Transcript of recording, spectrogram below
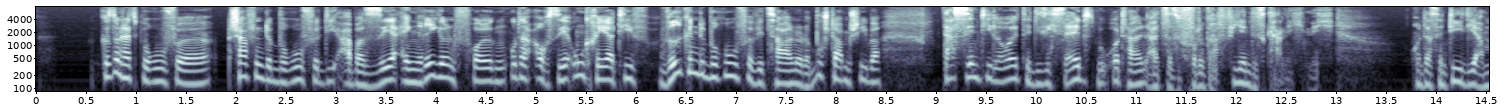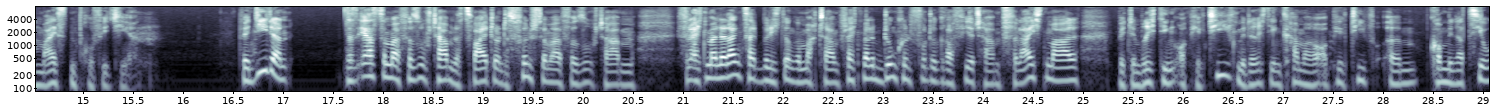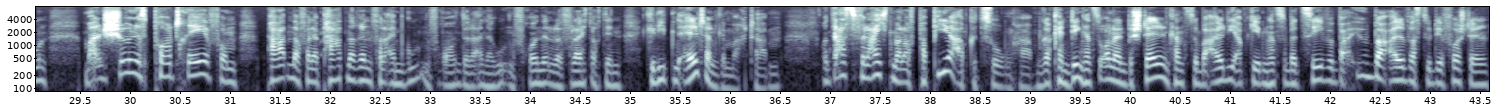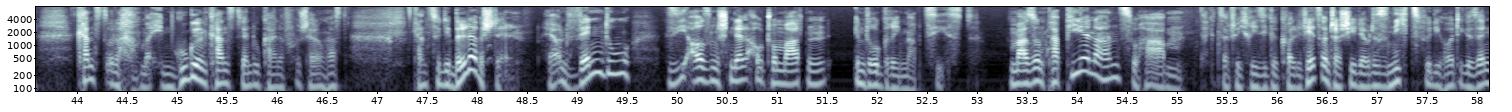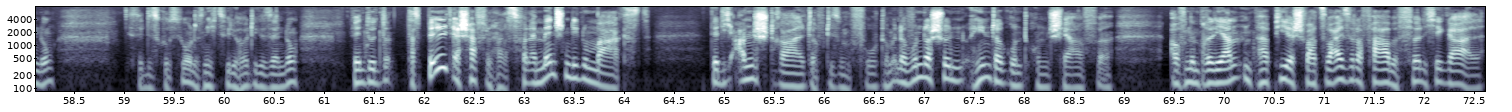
Gesundheitsberufe, schaffende Berufe, die aber sehr eng Regeln folgen oder auch sehr unkreativ wirkende Berufe wie Zahlen- oder Buchstabenschieber, das sind die Leute, die sich selbst beurteilen als das Fotografieren, das kann ich nicht. Und das sind die, die am meisten profitieren. Wenn die dann das erste Mal versucht haben, das zweite und das fünfte Mal versucht haben, vielleicht mal eine Langzeitbelichtung gemacht haben, vielleicht mal im Dunkeln fotografiert haben, vielleicht mal mit dem richtigen Objektiv, mit der richtigen Kamera-Objektiv-Kombination ähm, mal ein schönes Porträt vom Partner, von der Partnerin, von einem guten Freund oder einer guten Freundin oder vielleicht auch den geliebten Eltern gemacht haben und das vielleicht mal auf Papier abgezogen haben. Gar kein Ding, kannst du online bestellen, kannst du bei Aldi abgeben, kannst du bei Cewe, bei überall, was du dir vorstellen kannst oder auch mal eben googeln kannst, wenn du keine Vorstellung hast kannst du dir Bilder bestellen. Ja, und wenn du sie aus dem Schnellautomaten im Drogeriemarkt ziehst, mal so ein Papier in der Hand zu haben, da gibt es natürlich riesige Qualitätsunterschiede, aber das ist nichts für die heutige Sendung. Diese Diskussion ist nichts für die heutige Sendung. Wenn du das Bild erschaffen hast von einem Menschen, den du magst, der dich anstrahlt auf diesem Foto, mit einer wunderschönen Hintergrundunschärfe, auf einem brillanten Papier, schwarz-weiß oder Farbe, völlig egal,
